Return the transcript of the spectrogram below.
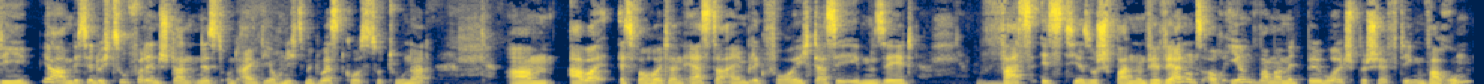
die ja ein bisschen durch Zufall entstanden ist und eigentlich auch nichts mit West Coast zu tun hat. Ähm, aber es war heute ein erster Einblick für euch, dass ihr eben seht, was ist hier so spannend. Und wir werden uns auch irgendwann mal mit Bill Walsh beschäftigen. Warum?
